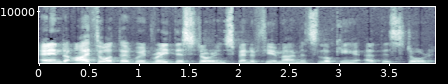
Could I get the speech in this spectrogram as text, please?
And I thought that we'd read this story and spend a few moments looking at this story.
